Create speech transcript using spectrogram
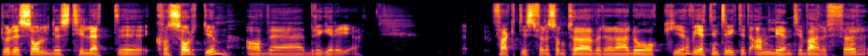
Då det såldes till ett eh, konsortium av eh, bryggerier. Faktiskt för som tog över det där då och jag vet inte riktigt anledningen till varför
